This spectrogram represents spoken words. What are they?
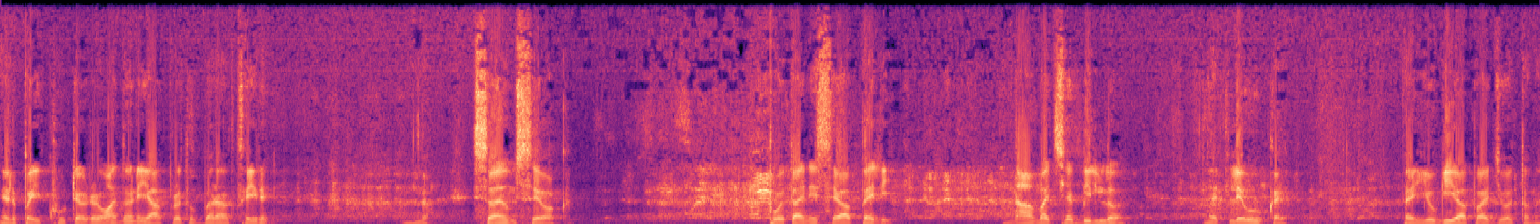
એટલે પછી ખૂટે વાંધો નહીં, આપણે તો બરાબર થઈ રહે. સ્વયંસેવક. પોતાની સેવા પહેલી. નામ જ છે બિલ્લો, એટલે એવું કરે. તો યોગી આપા જો તમે,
